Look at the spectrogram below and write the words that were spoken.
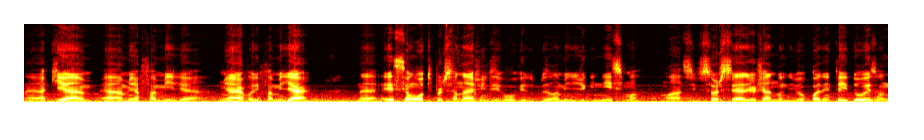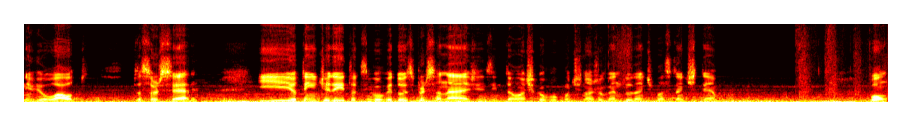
Né, aqui é, é a minha família, minha árvore familiar. Né? Esse é um outro personagem desenvolvido pela minha digníssima, uma Sorcerer já no nível 42, é um nível alto da Sorcerer. E eu tenho direito a desenvolver dois personagens, então acho que eu vou continuar jogando durante bastante tempo. Bom,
